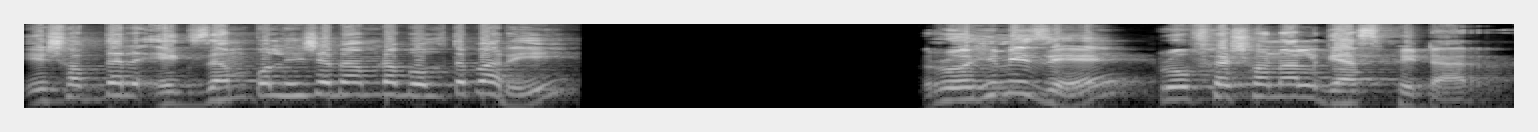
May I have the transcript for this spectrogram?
এ শব্দের এক্সাম্পল হিসেবে আমরা বলতে পারি, Rahim is a professional gas fitter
